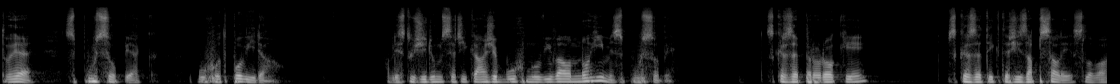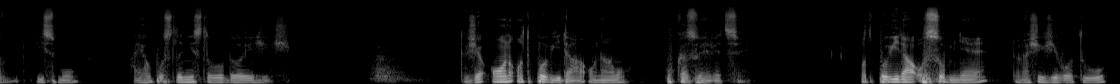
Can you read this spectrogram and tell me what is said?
to je způsob, jak Bůh odpovídá. A v listu Židům se říká, že Bůh mluvíval mnohými způsoby. Skrze proroky, skrze ty, kteří zapsali slova v písmu a jeho poslední slovo bylo Ježíš. Takže on odpovídá, on nám ukazuje věci. Odpovídá osobně do našich životů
